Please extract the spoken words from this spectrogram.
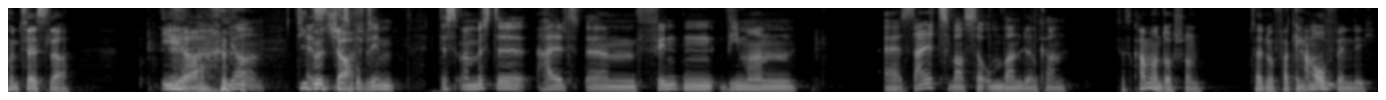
Und Tesla. Ja, Ja, die es- Wirtschaft. Das Problem, das, man müsste halt ähm, finden, wie man äh, Salzwasser umwandeln kann. Das kann man doch schon. Ist halt nur fucking Kann aufwendig.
